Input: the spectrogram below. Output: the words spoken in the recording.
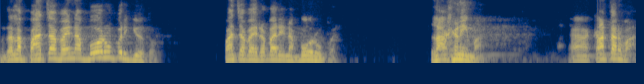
પેલા પાંચાભાઈના બોર ઉપર ગયો હતો પાંચાભાઈ રબારીના બોર ઉપર. લાખણીમાં. કાતરવા.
